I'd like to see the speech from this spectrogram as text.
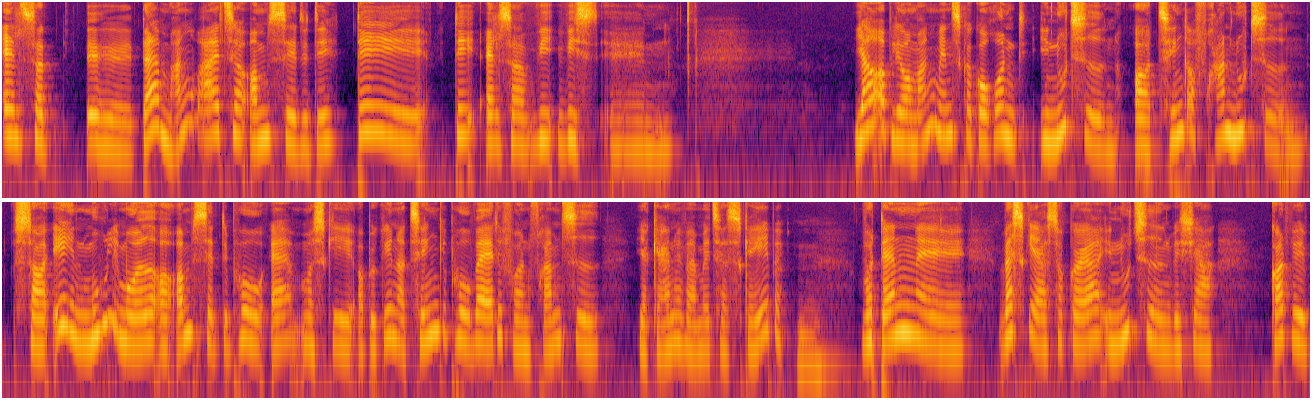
altså øh, der er mange veje til at omsætte det. Det, det altså, vi, vi, øh, jeg oplever mange mennesker går rundt i nutiden og tænker fra nutiden. Så en mulig måde at omsætte det på er måske at begynde at tænke på, hvad er det for en fremtid, jeg gerne vil være med til at skabe. Mm. Hvordan, øh, hvad skal jeg så gøre i nutiden, hvis jeg godt vil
